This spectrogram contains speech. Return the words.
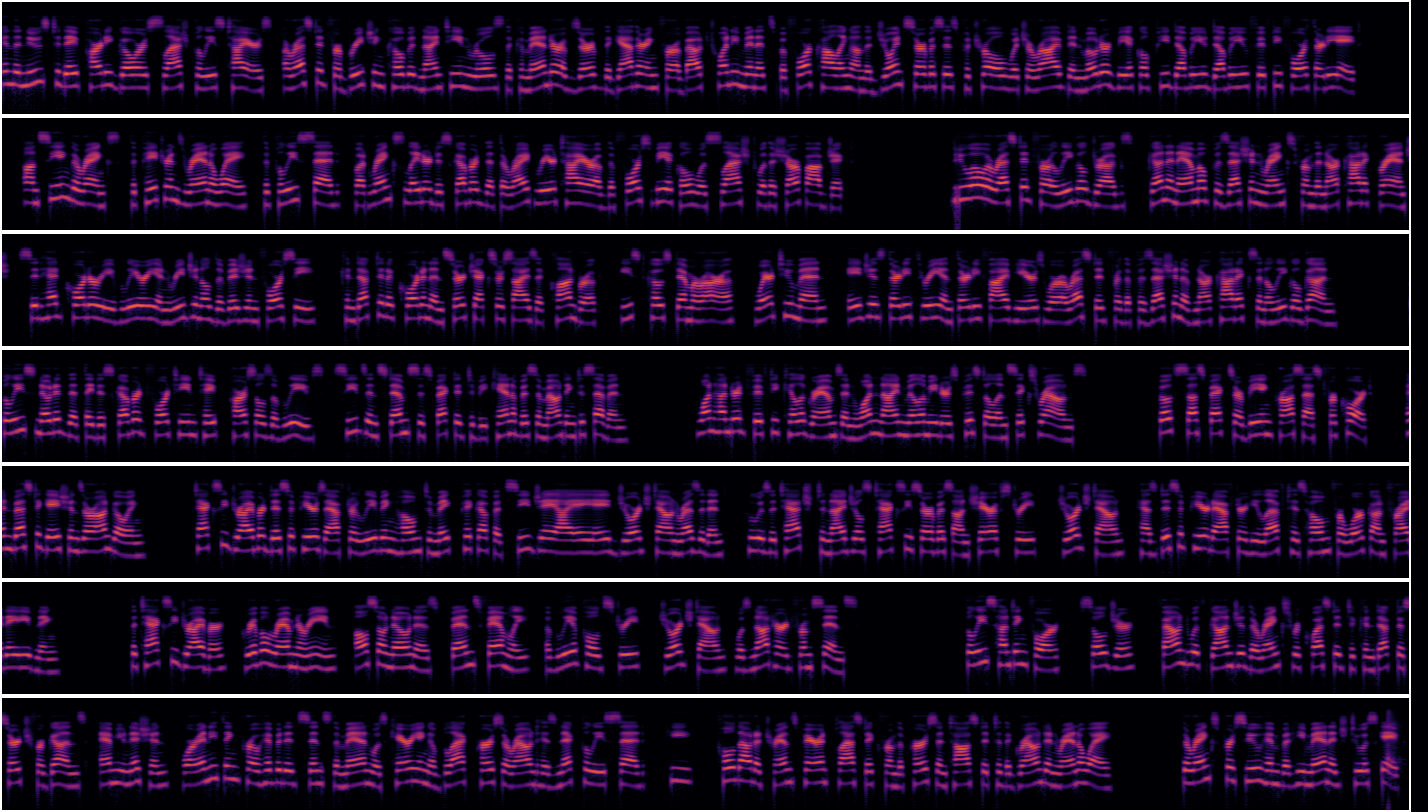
In the news today, party goers slash police tires arrested for breaching COVID 19 rules. The commander observed the gathering for about 20 minutes before calling on the Joint Services Patrol, which arrived in motor vehicle PWW 5438. On seeing the ranks, the patrons ran away, the police said, but ranks later discovered that the right rear tire of the force vehicle was slashed with a sharp object. Duo arrested for illegal drugs, gun and ammo possession ranks from the narcotic branch, CID headquarter Eve Leary and Regional Division 4C, conducted a cordon and search exercise at Clonbrook, East Coast Demerara, where two men, ages 33 and 35 years were arrested for the possession of narcotics and illegal gun. Police noted that they discovered 14 taped parcels of leaves, seeds and stems suspected to be cannabis amounting to 7. 150 kilograms and one 9mm pistol and 6 rounds. Both suspects are being processed for court. Investigations are ongoing. Taxi driver disappears after leaving home to make pickup at CJIAA Georgetown resident, who is attached to Nigel's taxi service on Sheriff Street, Georgetown, has disappeared after he left his home for work on Friday evening. The taxi driver, Grivel Ramnarine, also known as Ben's family, of Leopold Street, Georgetown, was not heard from since. Police hunting for soldier found with ganja the ranks requested to conduct a search for guns, ammunition, or anything prohibited since the man was carrying a black purse around his neck police said, he pulled out a transparent plastic from the purse and tossed it to the ground and ran away. The ranks pursue him but he managed to escape.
